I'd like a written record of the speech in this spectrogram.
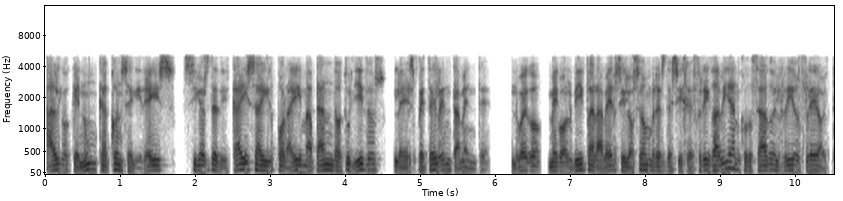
Algo que nunca conseguiréis, si os dedicáis a ir por ahí matando tullidos, le espeté lentamente. Luego, me volví para ver si los hombres de Sigefrid habían cruzado el río Fleot.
